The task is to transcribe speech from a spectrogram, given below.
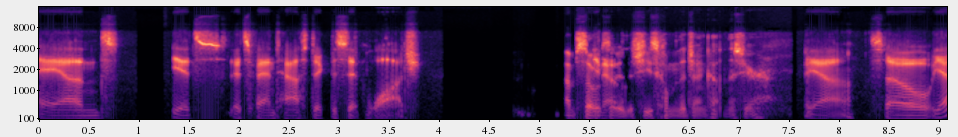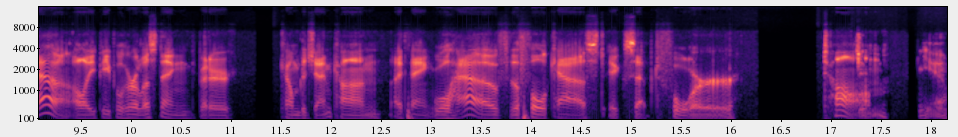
and it's it's fantastic to sit and watch. I'm so You know. excited that she's coming to Gen Con this year. Yeah. So yeah, all you people who are listening better come to Gen Con. I think we'll have the full cast except for Tom, Yeah.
